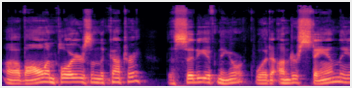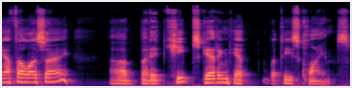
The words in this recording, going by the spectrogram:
of all employers in the country, the city of New York would understand the FLSA, uh, but it keeps getting hit with these claims.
